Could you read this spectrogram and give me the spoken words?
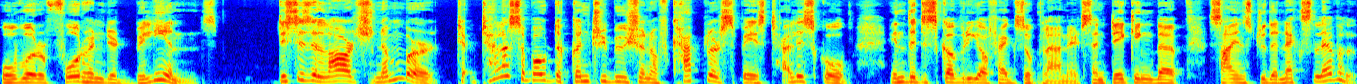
over 400 billion. This is a large number. T- tell us about the contribution of Kepler Space Telescope in the discovery of exoplanets and taking the science to the next level.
